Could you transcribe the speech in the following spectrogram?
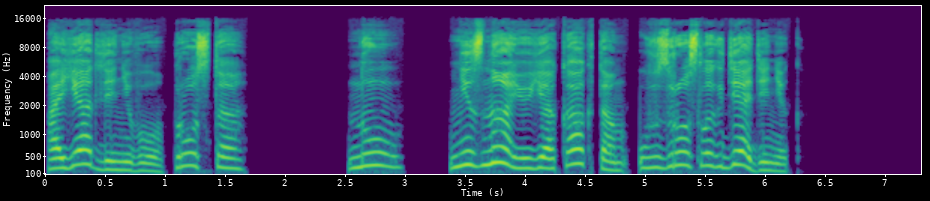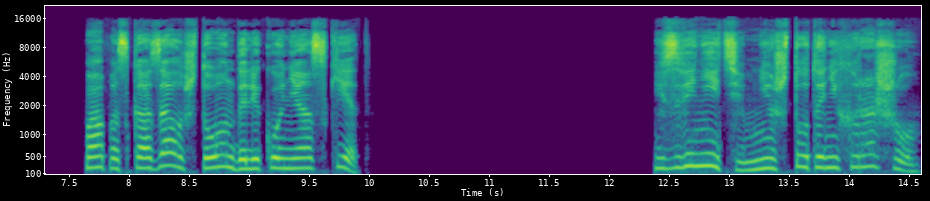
а я для него просто... Ну, не знаю я, как там у взрослых дяденек. Папа сказал, что он далеко не аскет. «Извините, мне что-то нехорошо».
